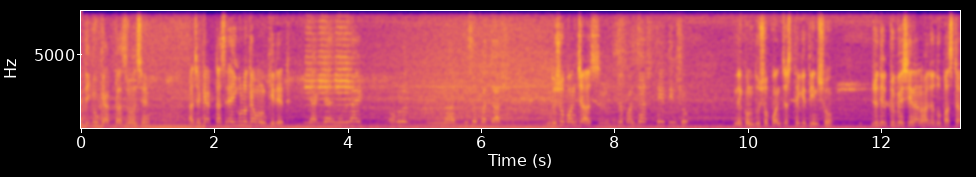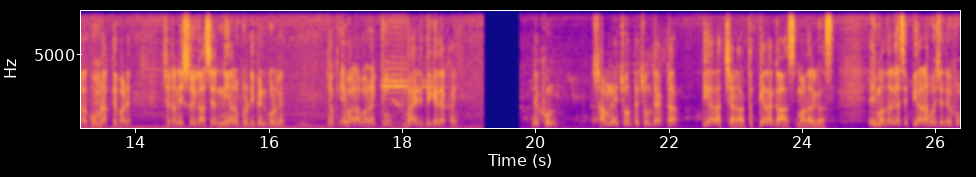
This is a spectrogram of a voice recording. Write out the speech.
এদিকেও ক্যাকটাস রয়েছে। আচ্ছা ক্যাকটাস এইগুলো কেমন কি রেট ক্যাকটাস মুনলাইট ওগুলো দুশো পঞ্চাশ। দুশো পঞ্চাশ? দুশো পঞ্চাশ থেকে তিনশো। দেখুন দুশো পঞ্চাশ থেকে তিনশো। যদি একটু বেশি নেন হয়তো দু পাঁচ টাকা কম রাখতে পারে। সেটা নিশ্চয়ই গাছের নেওয়ার উপর ডিপেন্ড করবে। যাক এবার আবার একটু বাইরের দিকে দেখাই। দেখুন সামনে চলতে চলতে একটা পেয়ারার চারা অর্থাৎ পেয়ারা গাছ মাদার গাছ। এই মাদার গাছে পেয়ারা হয়েছে দেখুন।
